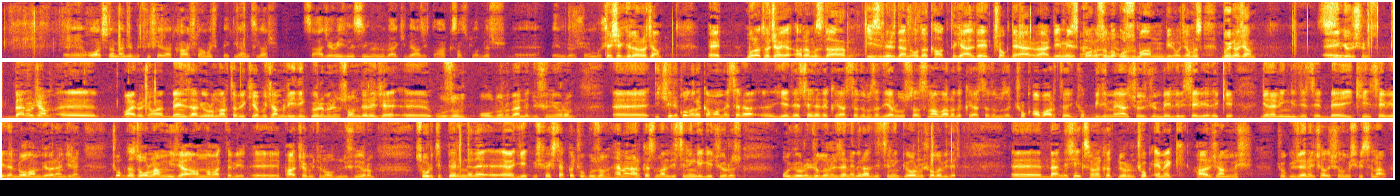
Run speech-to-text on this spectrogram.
E, o açıdan bence bütün şeyler karşılanmış, beklentiler. Sadece reading listening bölümü belki birazcık daha kısa tutulabilir. E, benim görüşlerim bu şekilde. Teşekkürler hocam. Evet Murat Hoca aramızda İzmir'den o da kalktı geldi. Çok değer verdiğimiz konusunda uzman bir hocamız. Buyurun hocam. Sizin görüşünüz. Ben hocam e, Mahir hocama benzer yorumlar tabii ki yapacağım. Reading bölümünün son derece e, uzun olduğunu ben de düşünüyorum. E, içerik olarak ama mesela e, YDS ile de kıyasladığımızda, diğer uluslararası sınavlarla da kıyasladığımızda çok abartı, çok bilinmeyen sözcüğün belli bir seviyedeki, genel İngilizcesi B2 seviyelerinde olan bir öğrencinin çok da zorlanmayacağı anlamakta bir e, parça bütün olduğunu düşünüyorum. Soru tiplerinde de e, evet 75 dakika çok uzun. Hemen arkasından listening'e geçiyoruz. O yoruculuğun üzerine biraz listening yormuş olabilir. Ee, ben de şey kısmına katılıyorum. Çok emek harcanmış, çok üzerine çalışılmış bir sınav.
